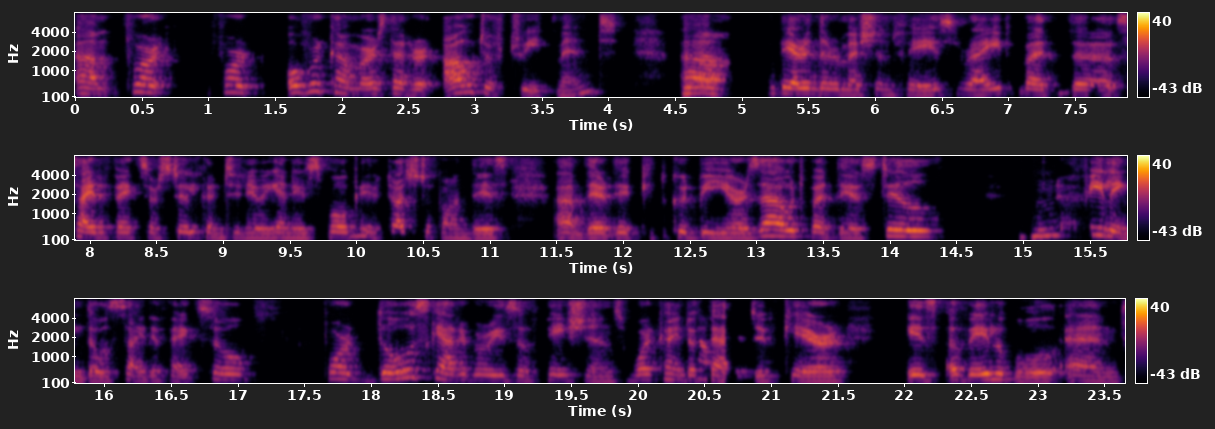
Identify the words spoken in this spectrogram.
um, for for overcomers that are out of treatment, yeah. uh, they're in the remission phase, right? But the side effects are still continuing. And you spoke, mm-hmm. you touched upon this. Um, there, they could be years out, but they're still mm-hmm. feeling those side effects. So, for those categories of patients, what kind of yeah. palliative care is available, and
